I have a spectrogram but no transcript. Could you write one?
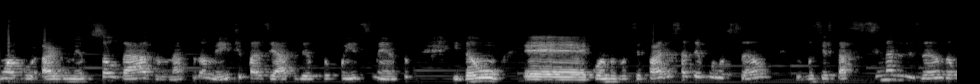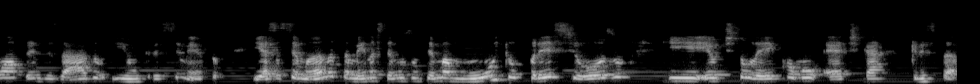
um argumento saudável, naturalmente baseado dentro do conhecimento. Então, é, quando você faz essa devolução, você está sinalizando um aprendizado e um crescimento. E essa semana também nós temos um tema muito precioso que eu titulei como ética cristã.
